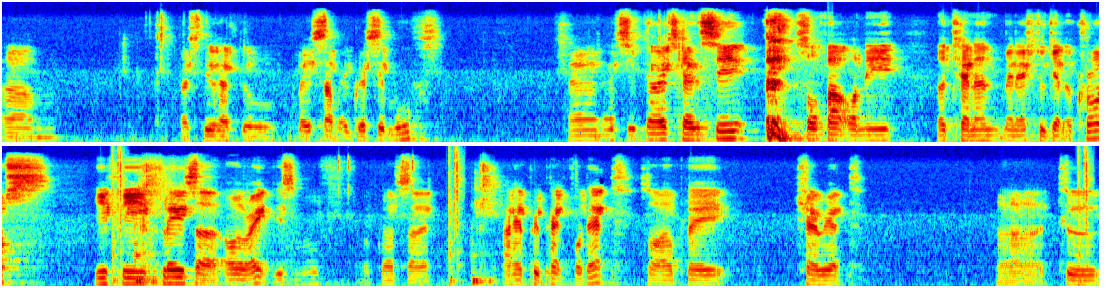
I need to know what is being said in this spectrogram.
Um, I still have to play some aggressive moves. And as you guys can see, so far only a cannon managed to get across. If he plays, uh, alright, this move, of course, I, I have prepared for that. So I'll play chariot uh, to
